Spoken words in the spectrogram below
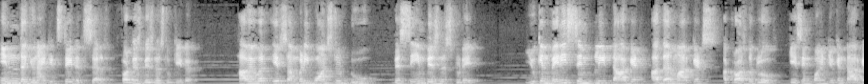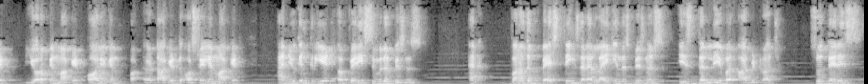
in the United States itself for this business to cater. However, if somebody wants to do this same business today, you can very simply target other markets across the globe. Case in point, you can target European market or you can uh, target the Australian market and you can create a very similar business and one of the best things that I like in this business is the labor arbitrage. So there is,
